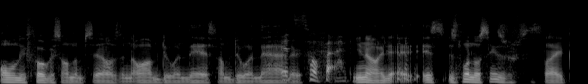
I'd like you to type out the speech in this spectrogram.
only focus on themselves and oh, I'm doing this, I'm doing that, or It's so bad. you know, and it's it's one of those things where it's like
